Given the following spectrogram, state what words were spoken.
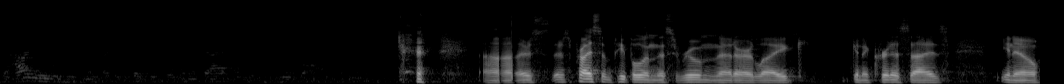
so how are you able to just make like a quick decision with that and just move on? Uh, there's, there's probably some people in this room that are like gonna criticize, you know,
